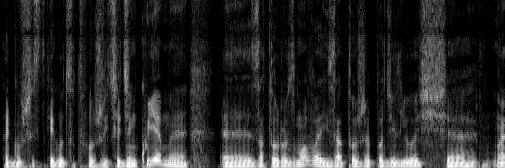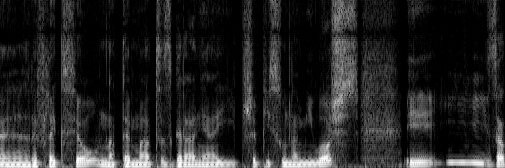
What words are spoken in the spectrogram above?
tego wszystkiego, co tworzycie. Dziękujemy za tą rozmowę i za to, że podzieliłeś się refleksją na temat zgrania i przepisu na miłość i, i za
